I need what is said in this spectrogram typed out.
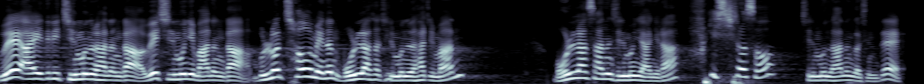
왜 아이들이 질문을 하는가? 왜 질문이 많은가? 물론 처음에는 몰라서 질문을 하지만 몰라서 하는 질문이 아니라 하기 싫어서 질문을 하는 것인데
